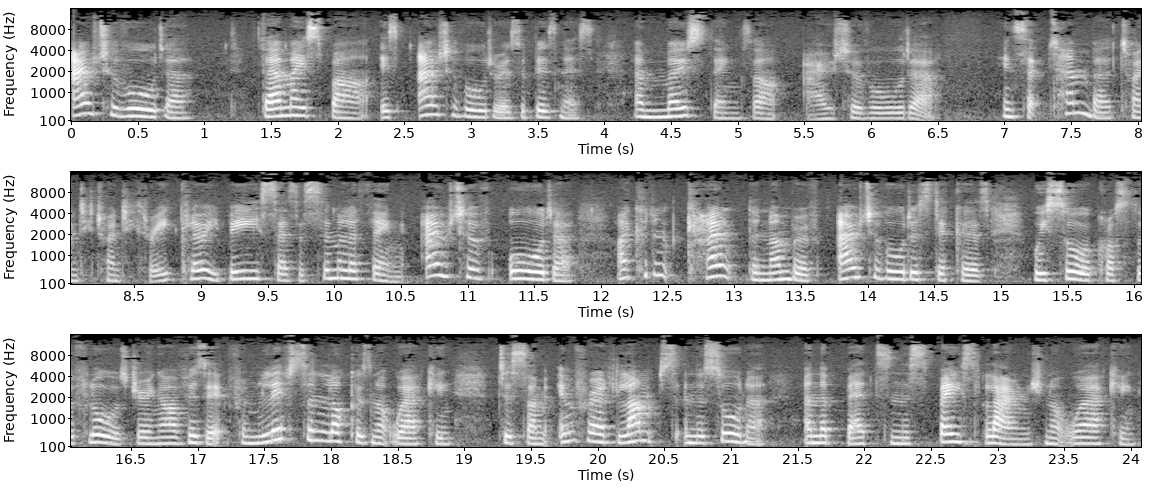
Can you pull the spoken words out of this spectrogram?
Out of Order. Thermae Spa is out of order as a business, and most things are out of order. In September 2023, Chloe B says a similar thing out of order. I couldn't count the number of out of order stickers we saw across the floors during our visit, from lifts and lockers not working to some infrared lamps in the sauna and the beds in the space lounge not working.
